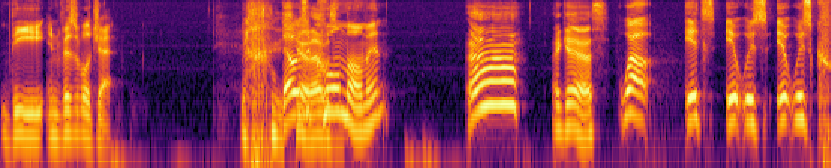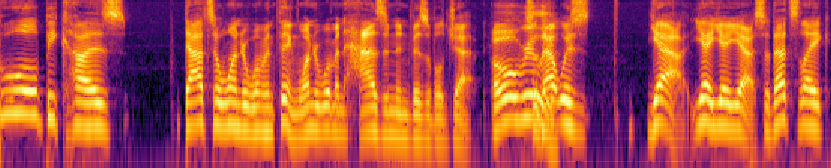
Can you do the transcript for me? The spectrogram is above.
the invisible jet. That Yeah, was a cool moment. Ah, I guess. Well, it's it was it was cool because that's a Wonder Woman thing. Wonder Woman has an invisible jet. Oh, really? So that was yeah, yeah, yeah, yeah. So that's like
